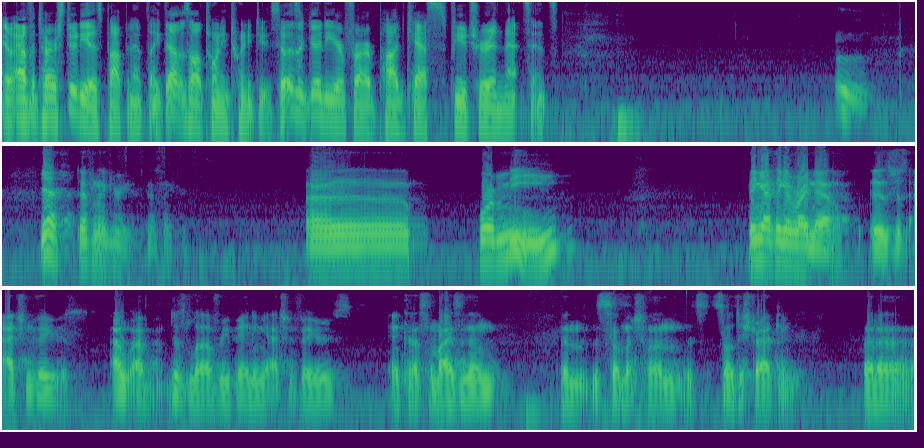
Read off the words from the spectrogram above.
Avatar Studios popping up like that was all 2022. So it was a good year for our podcast's future in that sense. Mm. Yeah, definitely agree. Definitely agree. Uh, for me, thing I think of right now is just action figures. I, I just love repainting action figures and customizing them. And it's so much fun. It's so distracting. But uh,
